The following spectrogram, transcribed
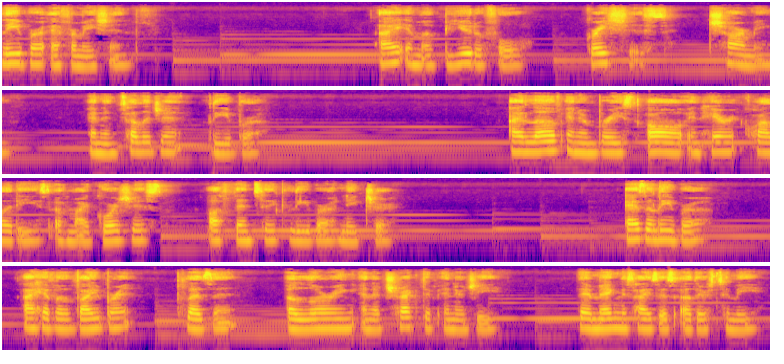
Libra affirmations. I am a beautiful, gracious, charming, and intelligent Libra. I love and embrace all inherent qualities of my gorgeous, authentic Libra nature. As a Libra, I have a vibrant, pleasant, alluring, and attractive energy that magnetizes others to me.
